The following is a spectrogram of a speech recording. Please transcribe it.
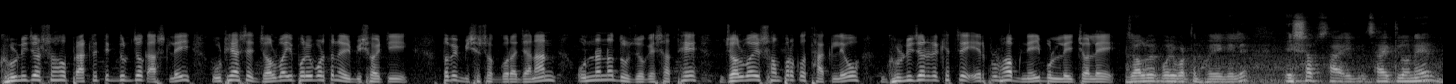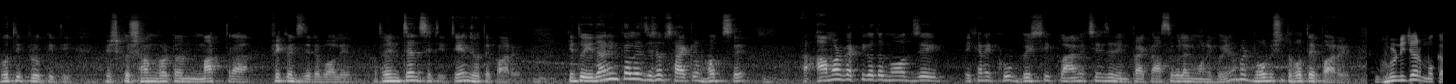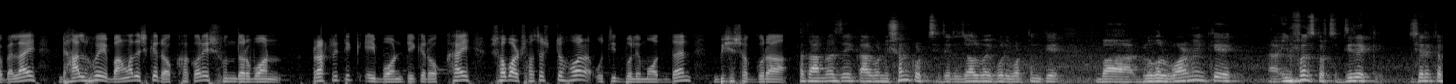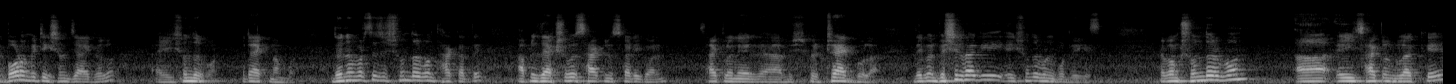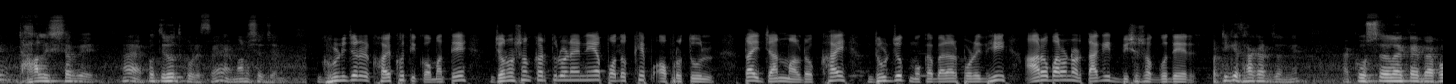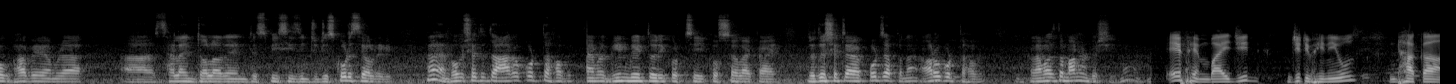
ঘূর্ণিঝড় সহ প্রাকৃতিক দুর্যোগ আসলেই উঠে আসে জলবায়ু পরিবর্তনের বিষয়টি। তবে বিশেষজ্ঞরা জানান অন্যান্য দুর্যোগের সাথে জলবায়ুর সম্পর্ক থাকলেও ঘূর্ণিঝড়ের ক্ষেত্রে এর প্রভাব নেই বললেই চলে। জলবায়ু পরিবর্তন হয়ে গেলে এসব সাই- সাইক্লোনের গতি প্রকৃতি বিশেষ করে সংগঠন মাত্রা ফ্রিকোয়েন্সি যেটা বলে অথবা ইন্টেন্সিটি চেঞ্জ হতে পারে। কিন্তু ইদানিংকালে যেসব সাইক্লোন হচ্ছে আমার ব্যক্তিগত মত যে এখানে খুব বেশি ক্লাইমেট চেঞ্জের ইম্প্যাক্ট আছে বলে আমি মনে করি না বাট ভবিষ্যতে হতে পারে। ঘূর্ণিঝড় মোকাবেলায় ঢাল হয়ে বাংলাদেশকে রক্ষা করে সুন্দরবন। প্রাকৃতিক এই বনটিকে রক্ষায় সবার সচেষ্ট হওয়া উচিত বলে মত দেন বিশেষজ্ঞরা। আমরা যে কার্বনেশন করছি যেটা জলবায়ু পরিবর্তনকে বা গ্লোবাল ওয়ার্মিংকে ইনফ্লুয়েন্স করছে ডিরেক্টলি সেটা একটা বড় মিটিগেশন জায়গা হলো এই সুন্দরবন। এটা এক নম্বর। দুই নম্বর হচ্ছে যে সুন্দরবন থাকাতে আপনি যদি একশো সাইক্লোন স্টাডি করেন সাইক্লোনের বিশেষ করে ট্র্যাকগুলো দেখবেন বেশিরভাগই এই সুন্দরবনের উপর দিয়ে গেছে। এবং সুন্দরবন এই সাইক্লোনগুলোকে ঢাল হিসাবে হ্যাঁ প্রতিরোধ করেছে হ্যাঁ মানুষের জন্য। ঘূর্ণিঝড়ের ক্ষয়ক্ষতি কমাতে জনসংখ্যার তুলনায় নেওয়া পদক্ষেপ অপ্রতুল। তাই জানমাল রক্ষায় দুর্যোগ মোকাবেলার পরিধি আরও বাড়ানোর তাগিদ বিশেষজ্ঞদের। টিকে থাকার জন্য কোস্টাল এলাকায় ব্যাপকভাবে আমরা স্যালাইন টলারেন্ট স্পিসিস ইন্ট্রোডিউস করেছি অলরেডি হ্যাঁ ভবিষ্যতে তো আরও করতে হবে। আমরা গ্রিন বেড তৈরি করছি কোস্টাল এলাকায় যদিও সেটা পর্যাপ্ত না আরও করতে হবে। আমাদের তো মানুষ বেশি হ্যাঁ। F M Bayazid GTV news Dhaka.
